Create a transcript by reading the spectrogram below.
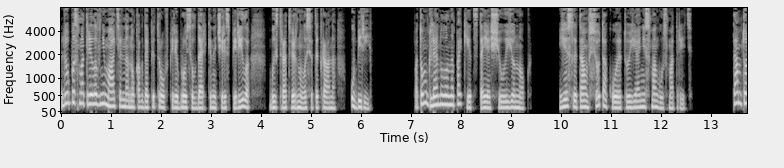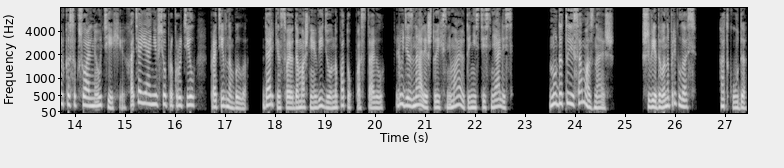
Люба смотрела внимательно, но когда Петров перебросил Дарькина через перила, быстро отвернулась от экрана. «Убери». Потом глянула на пакет, стоящий у ее ног. «Если там все такое, то я не смогу смотреть». Там только сексуальные утехи, хотя я не все прокрутил, противно было. Дарькин свое домашнее видео на поток поставил. Люди знали, что их снимают, и не стеснялись. Ну да ты и сама знаешь. Шведова напряглась. Откуда?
